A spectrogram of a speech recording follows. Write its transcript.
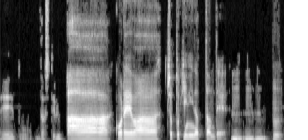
えっ、と、出してる？あー、これはちょっと気になったんで、うんうんうん。うん。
